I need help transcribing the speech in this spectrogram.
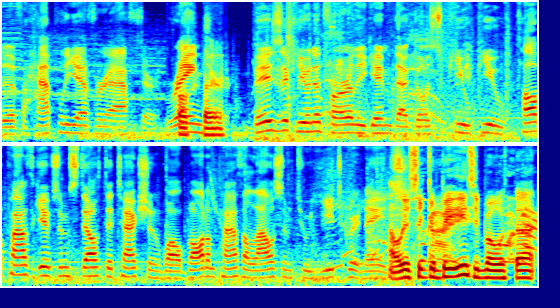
live happily ever after. Ranger, basic unit for early game that goes pew pew. Top path gives him stealth detection, while bottom path allows him to yeet grenades. At least it could be easy mode with that.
